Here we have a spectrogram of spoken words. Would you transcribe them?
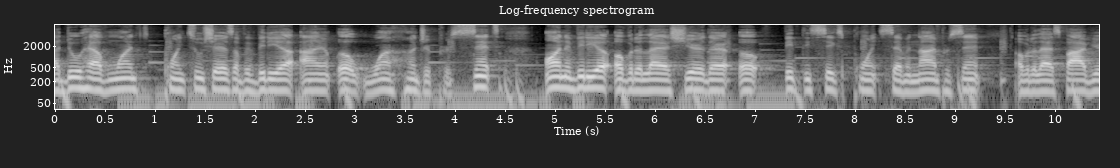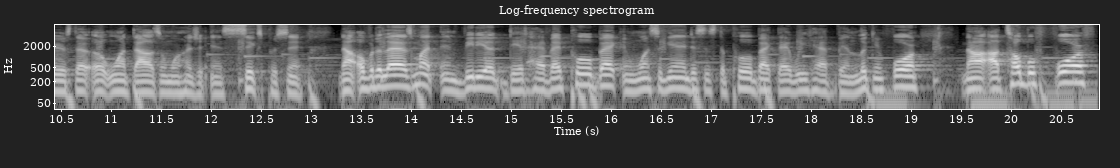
I do have 1.2 shares of NVIDIA. I am up 100% on NVIDIA over the last year. They're up 56.79%. Over the last five years, they're up 1,106%. Now, over the last month, NVIDIA did have a pullback. And once again, this is the pullback that we have been looking for. Now, October 4th,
